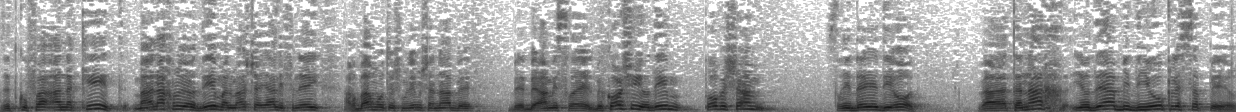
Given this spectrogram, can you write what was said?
זו תקופה ענקית. מה אנחנו יודעים על מה שהיה לפני 480 שנה ב- ב- בעם ישראל? בקושי יודעים פה ושם שרידי ידיעות. והתנ"ך יודע בדיוק לספר.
